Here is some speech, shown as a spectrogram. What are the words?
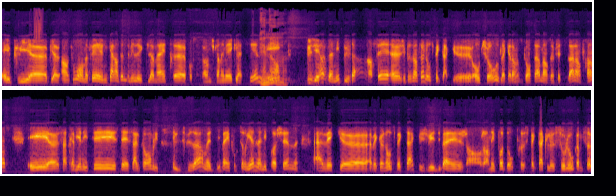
Et puis, euh, puis en tout, on a fait une quarantaine de mille kilomètres euh, pour se rendre jusqu'en Amérique latine. énorme. Plusieurs années plus tard, en fait, euh, j'ai présenté un autre spectacle, euh, autre chose, La cadence du compteur dans un festival en France. Et euh, ça a très bien été, c'était ça le comble et tout. Et le diffuseur me dit, ben il faut que tu reviennes l'année prochaine avec euh, avec un autre spectacle. Puis je lui ai dit, ben j'en j'en ai pas d'autres spectacles solo comme ça.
